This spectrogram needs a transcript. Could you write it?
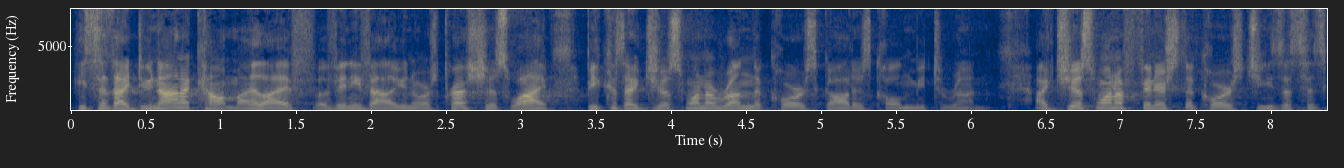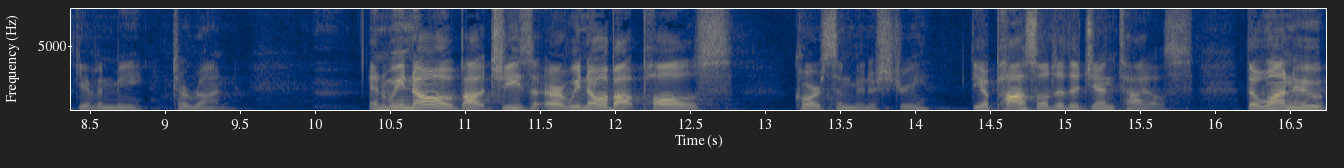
He says, I do not account my life of any value nor as precious. Why? Because I just want to run the course God has called me to run. I just want to finish the course Jesus has given me to run. And we know about Jesus, or we know about Paul's course in ministry, the apostle to the Gentiles the one who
